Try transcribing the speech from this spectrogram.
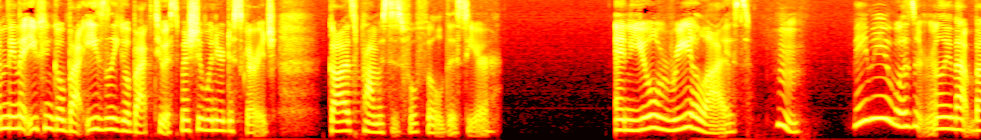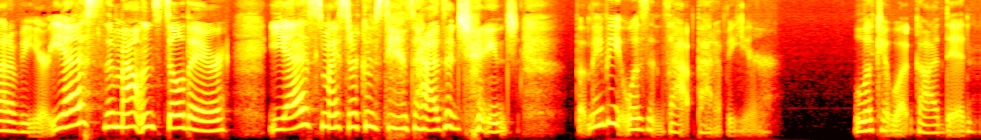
something that you can go back easily go back to, especially when you're discouraged. God's promises fulfilled this year. And you'll realize, hmm, maybe it wasn't really that bad of a year. Yes, the mountain's still there. Yes, my circumstance hasn't changed, but maybe it wasn't that bad of a year. Look at what God did.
